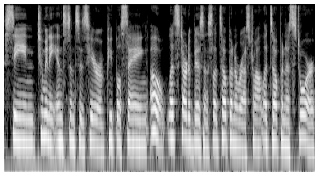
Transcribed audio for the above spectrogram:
seen too many instances here of people saying, oh, let's start a business, let's open a restaurant, let's open a store,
